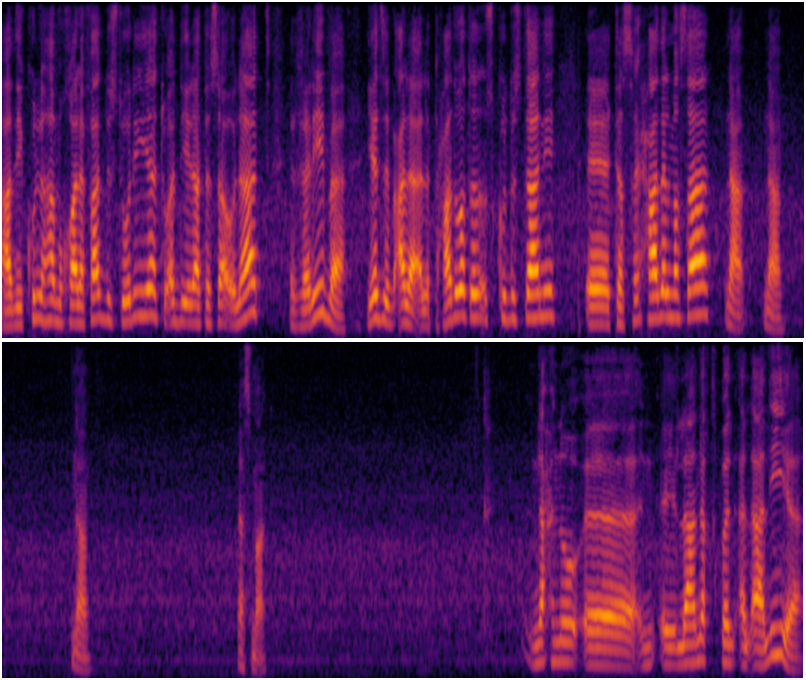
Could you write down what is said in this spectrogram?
هذه كلها مخالفات دستورية تؤدي إلى تساؤلات غريبة يجب على الاتحاد الوطني الكردستاني آه، تصحيح هذا المسار. نعم نعم نعم. أسمعك. نحن آه، لا نقبل الآلية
